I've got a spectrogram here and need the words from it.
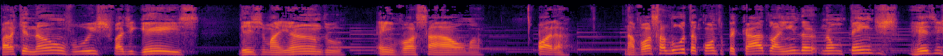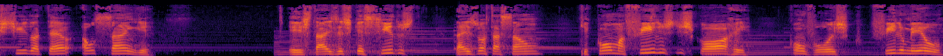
para que não vos fadigueis desmaiando em vossa alma. Ora, na vossa luta contra o pecado ainda não tendes resistido até ao sangue. E estáis esquecidos da exortação que como a filhos discorre convosco. Filho meu,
